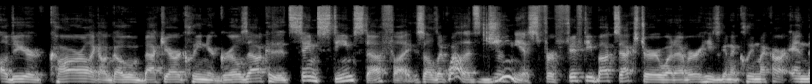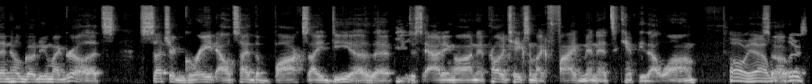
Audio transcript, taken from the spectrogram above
I'll do your car, like, I'll go backyard, clean your grills out because it's same steam stuff. Like, so I was like, wow, that's genius for 50 bucks extra or whatever. He's going to clean my car and then he'll go do my grill. That's such a great outside the box idea that just adding on, it probably takes him like five minutes. It can't be that long. Oh yeah, so, well there's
